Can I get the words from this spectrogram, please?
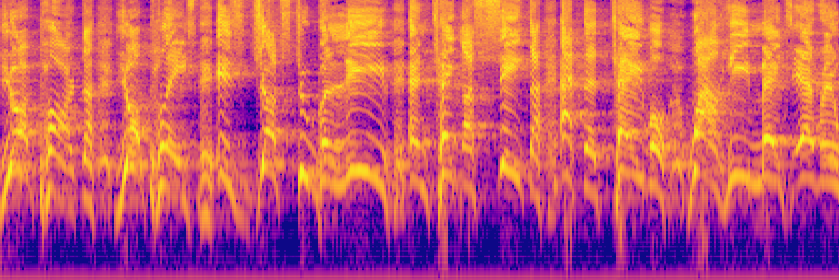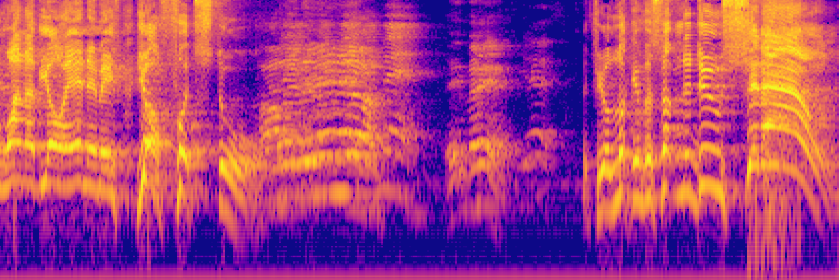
Your part, uh, your place is just to believe and take a seat uh, at the table while He makes every one of your enemies your footstool. Hallelujah. Amen. Amen. If you're looking for something to do, sit down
